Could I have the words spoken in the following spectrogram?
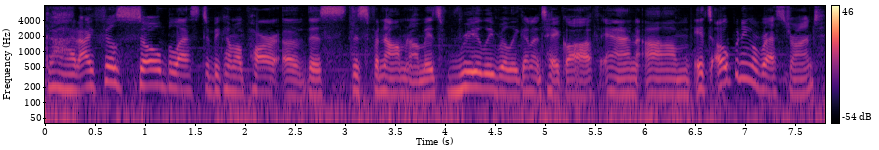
God, I feel so blessed to become a part of this this phenomenon. It's really, really going to take off, and um, it's opening a restaurant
